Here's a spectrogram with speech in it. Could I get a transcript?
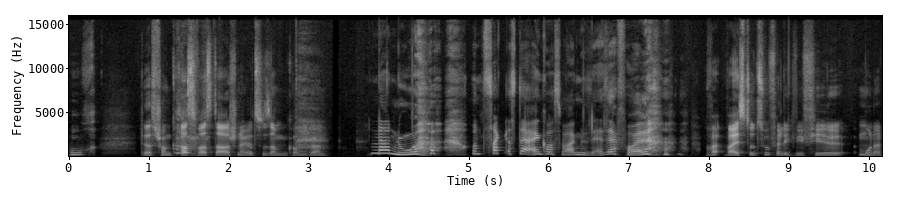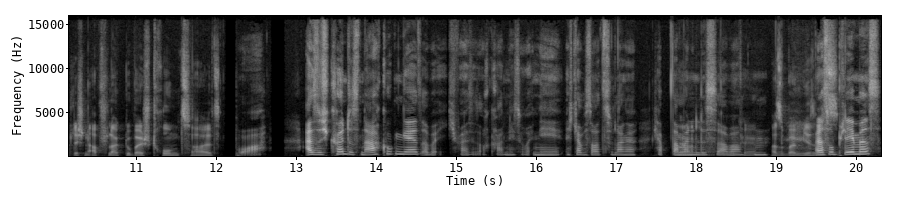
huch, das ist schon krass, was da schnell zusammenkommen kann. Nanu. Und zack ist der Einkaufswagen sehr, sehr voll. We weißt du zufällig, wie viel monatlichen Abschlag du bei Strom zahlst? Boah. Also ich könnte es nachgucken jetzt, aber ich weiß es auch gerade nicht so. Nee, ich glaube, es dauert zu lange. Ich habe da Ja, meine Liste, aber. Okay. Hm. Also bei mir Weil das sind Problem ist.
